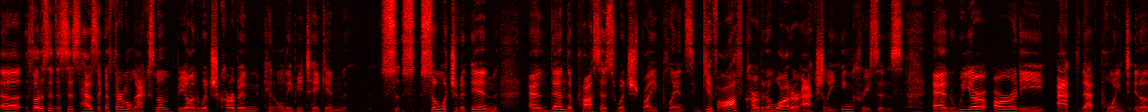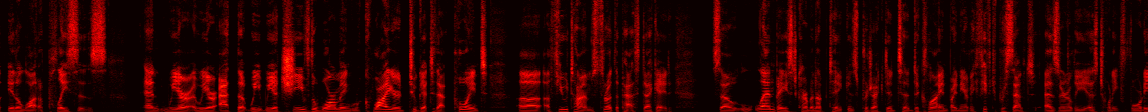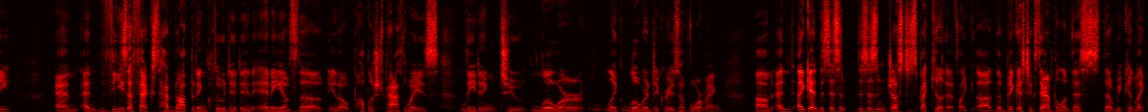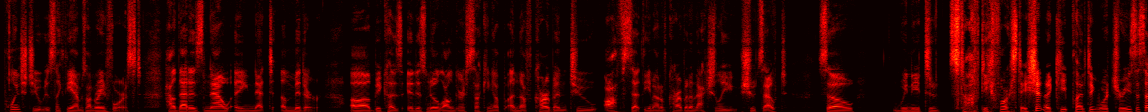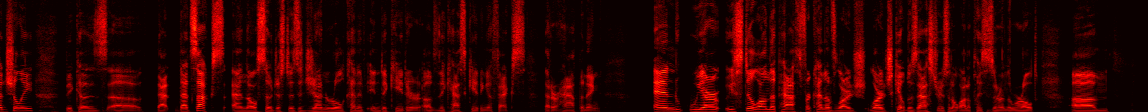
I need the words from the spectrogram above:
uh, photosynthesis has like a thermal maximum beyond which carbon can only be taken so, much of it in, and then the process which by plants give off carbon and water actually increases. And we are already at that point in a, in a lot of places. And we are we are at the we, we achieve the warming required to get to that point uh, a few times throughout the past decade. So land based carbon uptake is projected to decline by nearly fifty percent as early as twenty forty and and these effects have not been included in any of the you know published pathways leading to lower like lower degrees of warming. Um, and again, this isn't this isn't just speculative. Like uh, the biggest example of this that we can like point to is like the Amazon rainforest, how that is now a net emitter uh, because it is no longer sucking up enough carbon to offset the amount of carbon it actually shoots out. So we need to stop deforestation and keep planting more trees essentially because uh, that that sucks. And also just as a general kind of indicator of the cascading effects that are happening. And we are we're still on the path for kind of large large scale disasters in a lot of places around the world. Um,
